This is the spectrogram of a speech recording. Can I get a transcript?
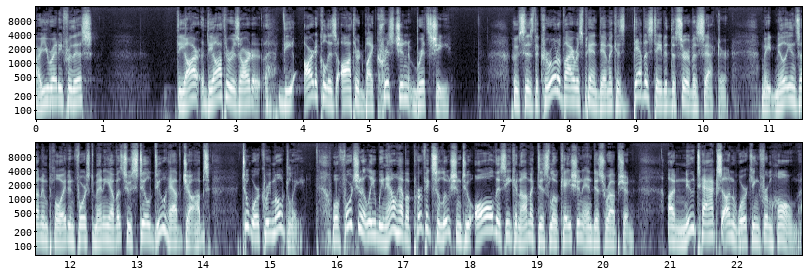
Are you ready for this? The, the author is art, the article is authored by Christian Britschgi, who says the coronavirus pandemic has devastated the service sector made millions unemployed, and forced many of us who still do have jobs to work remotely. Well, fortunately, we now have a perfect solution to all this economic dislocation and disruption a new tax on working from home.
